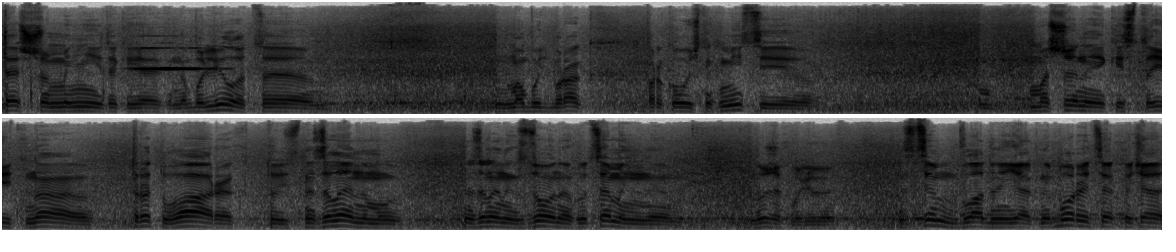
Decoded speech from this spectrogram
те, що мені таке як наболіло, це, мабуть, брак парковочних місць. І машини, які стоять на тротуарах, тобто на, зеленому, на зелених зонах. Оце мене дуже хвилює. З цим влада ніяк не бореться, хоча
